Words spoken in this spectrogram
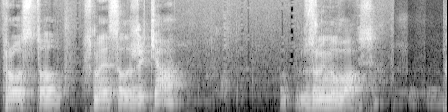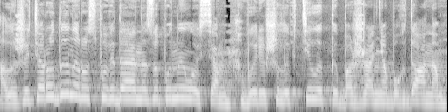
просто смисл життя зруйнувався. Але життя родини, розповідає, не зупинилося. Вирішили втілити бажання Богдана.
